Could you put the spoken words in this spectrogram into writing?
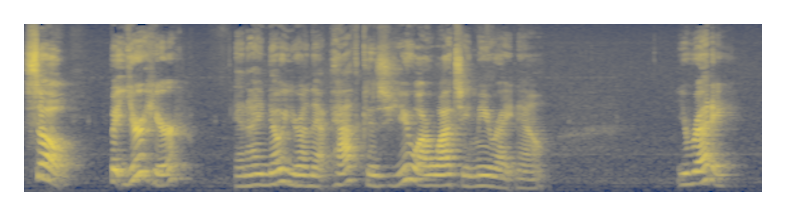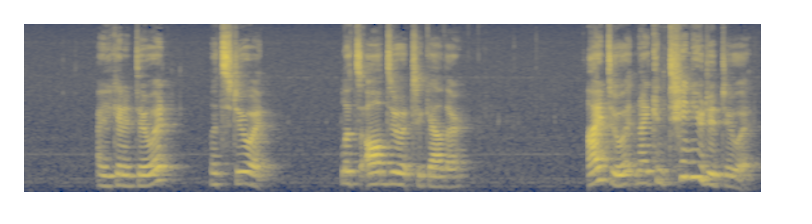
So, but you're here, and I know you're on that path because you are watching me right now. You're ready. Are you going to do it? Let's do it. Let's all do it together. I do it, and I continue to do it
